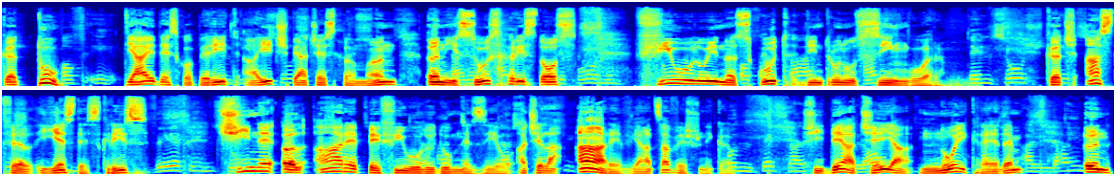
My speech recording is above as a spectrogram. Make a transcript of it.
că tu te-ai descoperit aici pe acest pământ în Isus Hristos, Fiului născut dintr-unul singur căci astfel este scris, cine îl are pe Fiul lui Dumnezeu, acela are viața veșnică. Și de aceea noi credem în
